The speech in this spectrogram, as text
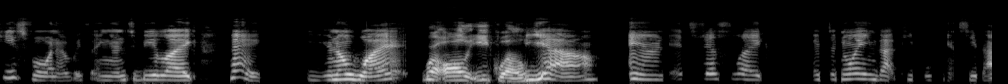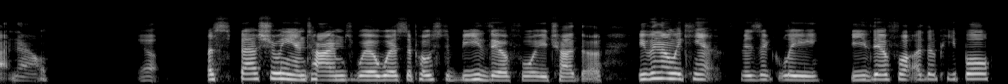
peaceful and everything and to be like, hey, you know what? We're all equal. Yeah. And it's just like it's annoying that people can't see that now. Yeah. Especially in times where we're supposed to be there for each other. Even though we can't physically be there for other people,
